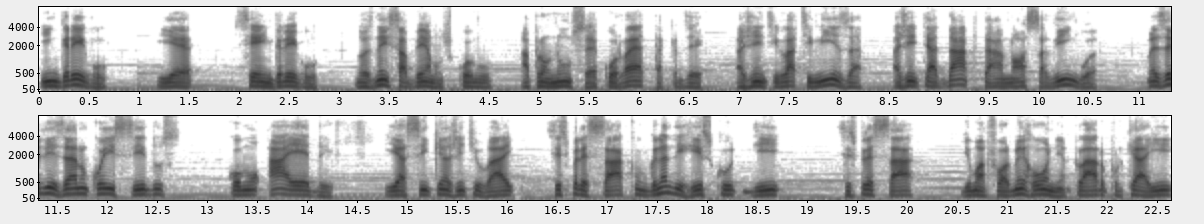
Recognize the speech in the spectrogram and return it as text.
em grego, e é se é em grego, nós nem sabemos como a pronúncia é correta, quer dizer, a gente latiniza, a gente adapta a nossa língua, mas eles eram conhecidos como aedes, e é assim que a gente vai se expressar com grande risco de se expressar de uma forma errônea, claro, porque aí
